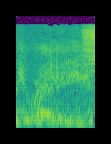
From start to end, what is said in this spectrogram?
Are you ready?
